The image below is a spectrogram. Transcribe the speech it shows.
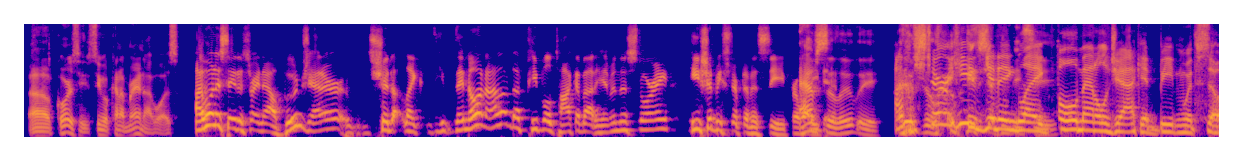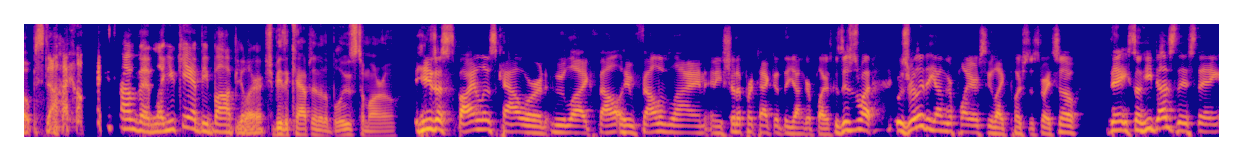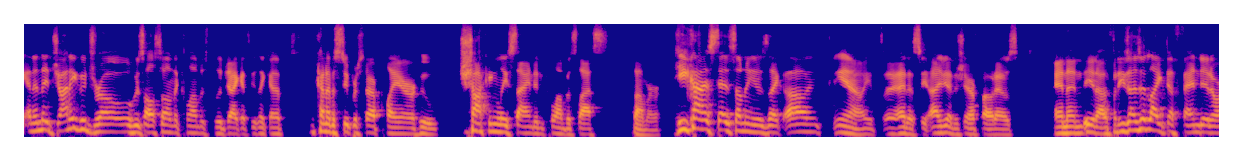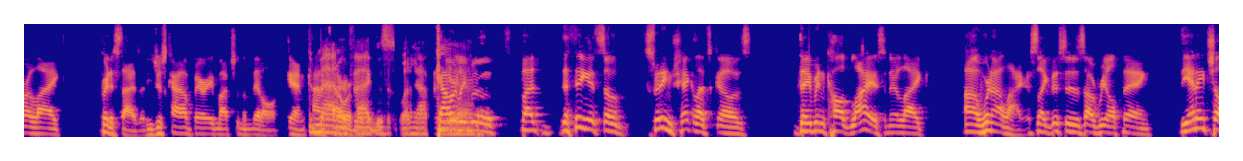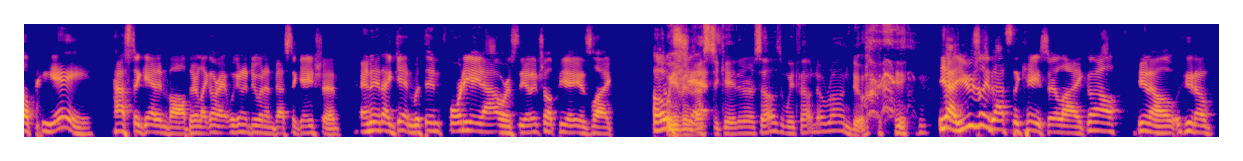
uh, of course, you see what kind of man I was. I want to say this right now. Boone Jenner should like they know not enough people talk about him in this story. He should be stripped of his C for what Absolutely. I'm Absolutely. sure he's Should getting like seen. full metal jacket beaten with soap style. Something like you can't be popular. Should be the captain of the Blues tomorrow. He's a spineless coward who like fell who fell in line and he should have protected the younger players because this is what it was really the younger players who like pushed the story. So they so he does this thing and then the Johnny Gaudreau who's also on the Columbus Blue Jackets. He's like a kind of a superstar player who shockingly signed in Columbus last summer. He kind of said something. He was like, "Oh, you know, I had to see, I had to share photos," and then you know, but he doesn't like defend it or like criticize it. He's just kind of very much in the middle. Again, kind Matter of of fact, this is what happened. cowardly yeah. move. But the thing is, so Spitting Chicklets goes, they've been called liars, and they're like, uh, we're not liars. Like this is a real thing. The NHLPA has to get involved. They're like, all right, we're going to do an investigation. And then again, within 48 hours, the NHLPA is like, oh We've shit. investigated ourselves and we found no wrongdoing. Yeah, usually that's the case. They're like, well, you know, you know,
